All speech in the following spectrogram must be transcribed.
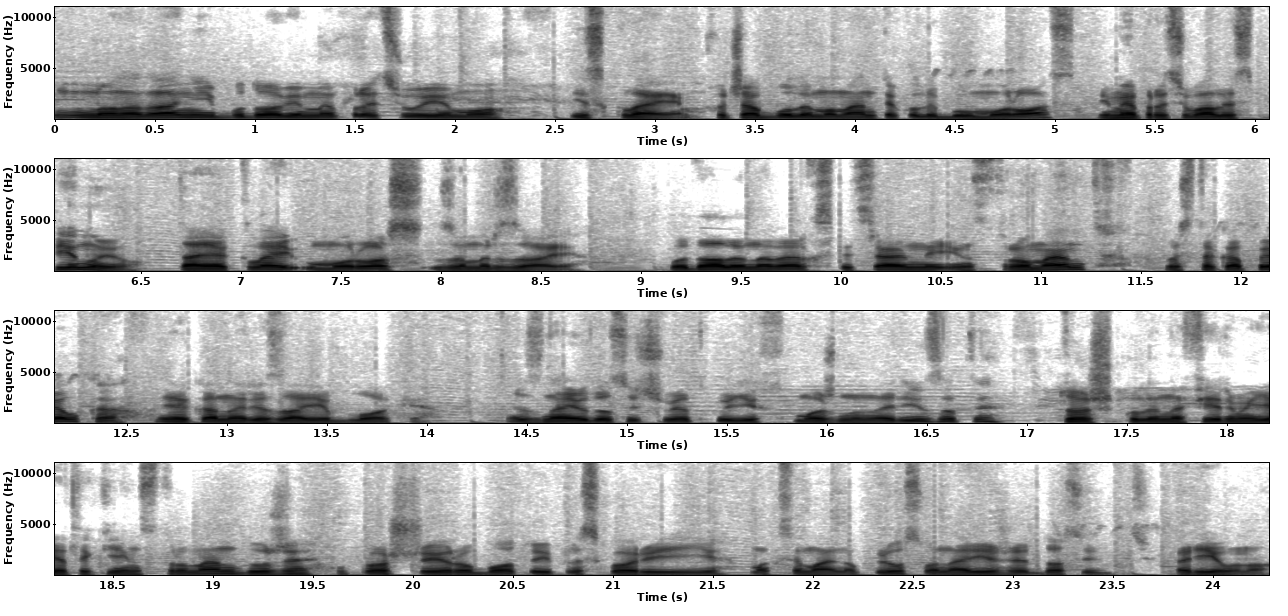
Ну, на даній будові ми працюємо із клеєм. Хоча були моменти, коли був мороз, і ми працювали з піною, та як клей у мороз замерзає. Подали наверх спеціальний інструмент, ось така пилка, яка нарізає блоки. З нею досить швидко їх можна нарізати. Тож, коли на фірмі є такий інструмент, дуже упрощує роботу і прискорює її максимально. Плюс вона ріже досить рівно.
